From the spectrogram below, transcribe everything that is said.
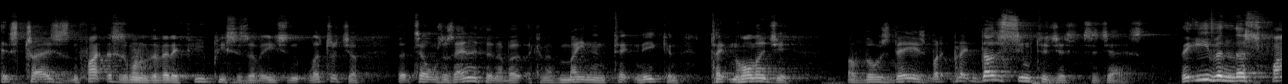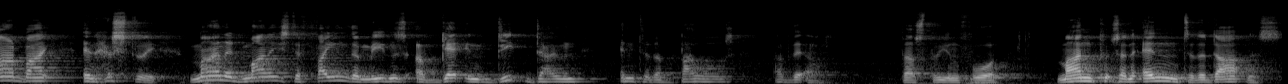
its treasures. In fact, this is one of the very few pieces of ancient literature that tells us anything about the kind of mining technique and technology of those days. But, but it does seem to just suggest that even this far back in history, man had managed to find the means of getting deep down into the bowels of the earth. Verse 3 and 4 Man puts an end to the darkness,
